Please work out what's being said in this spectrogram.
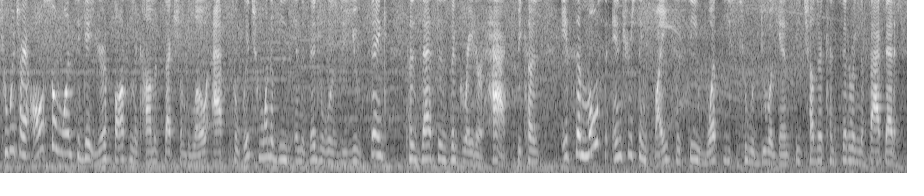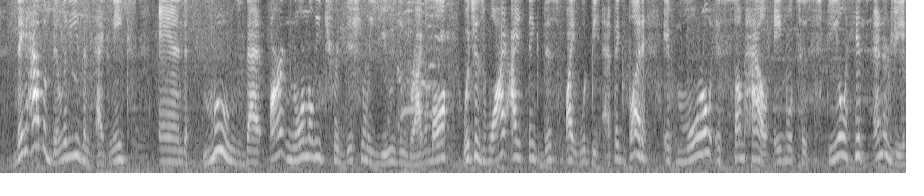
To which I also want to get your thoughts in the comment section below as to which one of these individuals do you think possesses the greater hacks, because it's a most interesting fight to see what these two would do against each other considering the fact that they have abilities and techniques and moves that aren't normally traditionally used in Dragon Ball, which is why I think this fight would be epic, but if Moro is somehow able to steal Hit's energy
